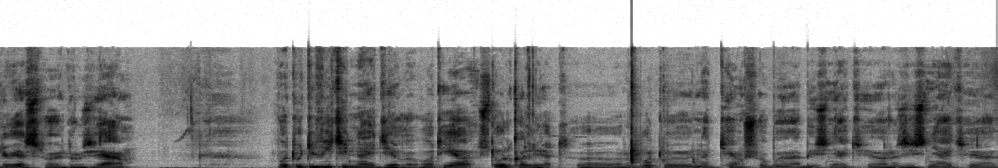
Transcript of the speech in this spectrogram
Приветствую, друзья. Вот удивительное дело. Вот я столько лет э, работаю над тем, чтобы объяснять, разъяснять, э,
